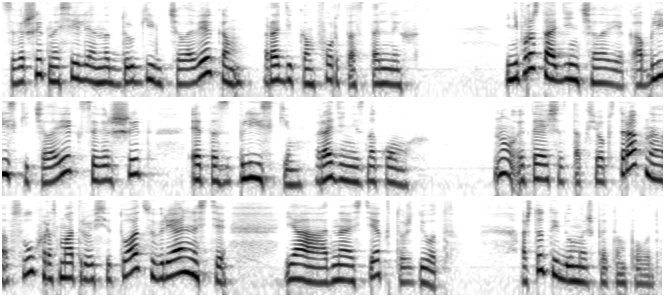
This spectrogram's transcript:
совершит насилие над другим человеком ради комфорта остальных. И не просто один человек, а близкий человек совершит это с близким ради незнакомых. Ну, это я сейчас так все абстрактно, вслух рассматриваю ситуацию. В реальности я одна из тех, кто ждет. А что ты думаешь по этому поводу?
